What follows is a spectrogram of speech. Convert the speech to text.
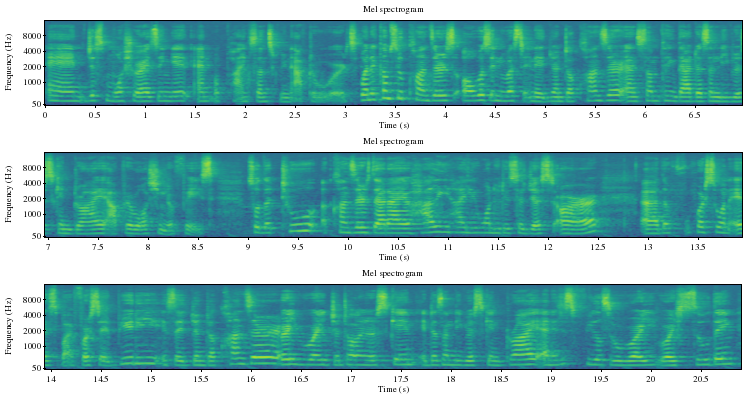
and just moisturizing it and applying sunscreen afterwards when it comes to cleansers always invest in a gentle cleanser and something that doesn't leave your skin dry after washing your face so the two cleansers that i highly highly wanted to suggest are uh, the first one is by First Aid Beauty. It's a gentle cleanser, very very gentle on your skin. It doesn't leave your skin dry and it just feels very very soothing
